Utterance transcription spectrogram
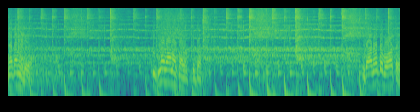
कितना टाइम मिलेगा। कितना दाना है साहब आपके पास? दाना तो बहुत है।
